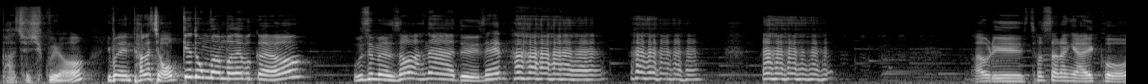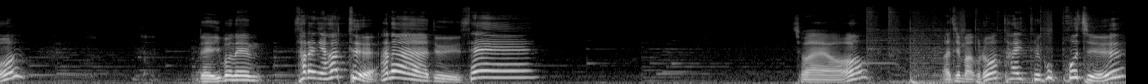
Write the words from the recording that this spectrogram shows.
봐 주시고요. 이번엔 다 같이 어깨 동무 한번 해볼까요? 웃으면서 하나, 둘, 셋, 하하하하, 하하하하, 하하하하. 아 우리 첫사랑의 아이콘. 네 이번엔 사랑의 하트 하나, 둘, 셋. 좋아요. 마지막으로 타이틀곡 포즈.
